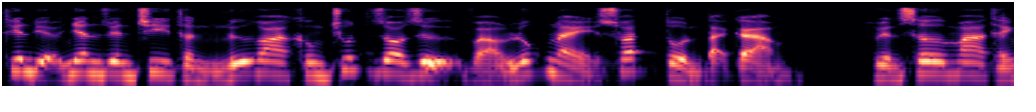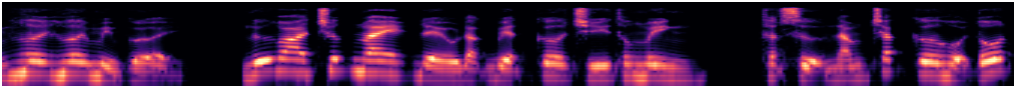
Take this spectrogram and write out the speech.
Thiên địa nhân duyên chi thần nữ hoa không chút do dự vào lúc này soát tồn tại cảm, huyền sơ ma thánh hơi hơi mỉm cười, nữ hoa trước nay đều đặc biệt cơ trí thông minh, thật sự nắm chắc cơ hội tốt.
